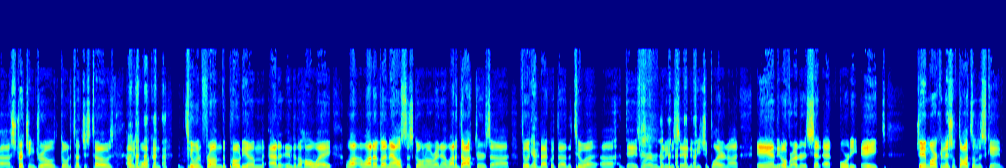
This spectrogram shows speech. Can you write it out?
uh, stretching drill, going to touch his toes, how he's walking to and from the podium, out into the hallway. A lot, a lot of analysis going on right now. A lot of doctors. Uh, I feel like Yeah. we're back with the the Tua uh, days where everybody was saying if he should play or not. And the over under is set at 48. Jay Mark, initial thoughts on this game?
